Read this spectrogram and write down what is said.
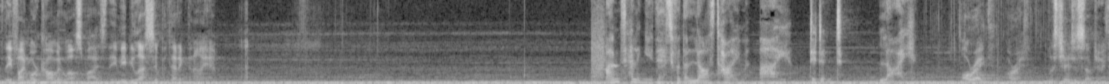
If they find more Commonwealth spies, they may be less sympathetic than I am. I'm telling you this for the last time. I didn't lie. All right, all right. Let's change the subject.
